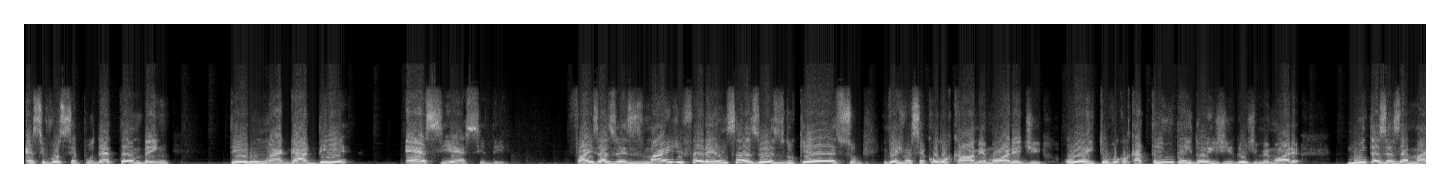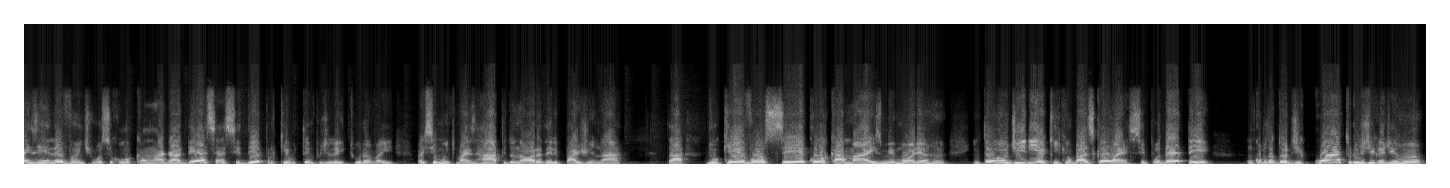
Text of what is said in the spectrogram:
é se você puder também ter um HD SSD. Faz às vezes mais diferença, às vezes, do que. Sub... Em vez de você colocar uma memória de 8, eu vou colocar 32 GB de memória. Muitas vezes é mais relevante você colocar um HD SSD, porque o tempo de leitura vai, vai ser muito mais rápido na hora dele paginar, tá? Do que você colocar mais memória RAM. Então eu diria aqui que o basicão é, se puder ter um computador de 4 GB de RAM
